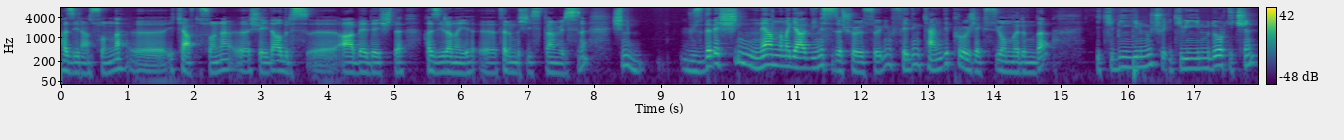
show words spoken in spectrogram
Haziran sonuna. 2 hafta sonra şeyi de alırız. ABD işte Haziran ayı tarım dışı istihdam verisini. Şimdi %5'in ne anlama geldiğini size şöyle söyleyeyim. Fed'in kendi projeksiyonlarında 2023 ve 2024 için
